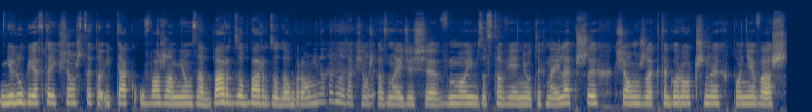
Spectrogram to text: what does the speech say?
nie lubię w tej książce, to i tak uważam ją za bardzo, bardzo dobrą. I na pewno ta książka znajdzie się w moim zestawieniu tych najlepszych książek tegorocznych, ponieważ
